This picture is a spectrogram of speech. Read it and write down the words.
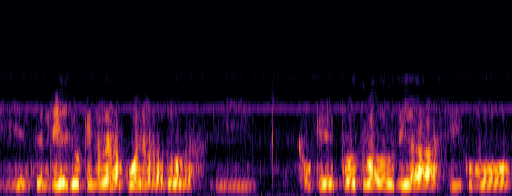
y entendía yo que no era bueno la droga. Y aunque por otro lado diera así como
